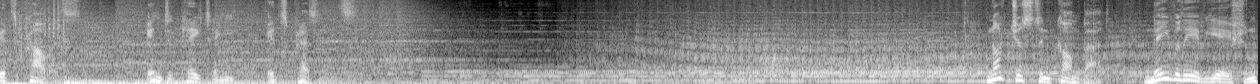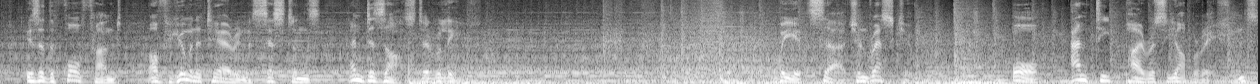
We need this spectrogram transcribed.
its prowess, indicating its presence. Not just in combat, naval aviation is at the forefront of humanitarian assistance and disaster relief. Be it search and rescue or anti-piracy operations,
